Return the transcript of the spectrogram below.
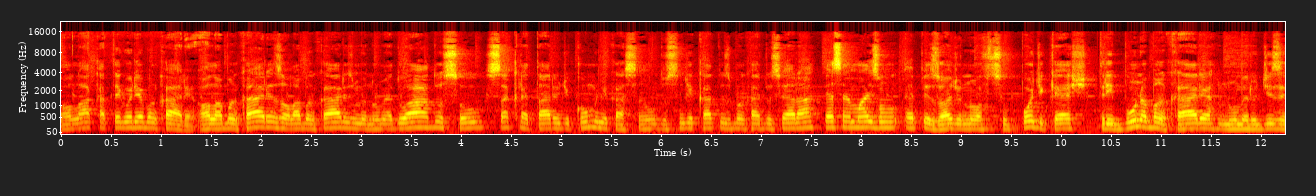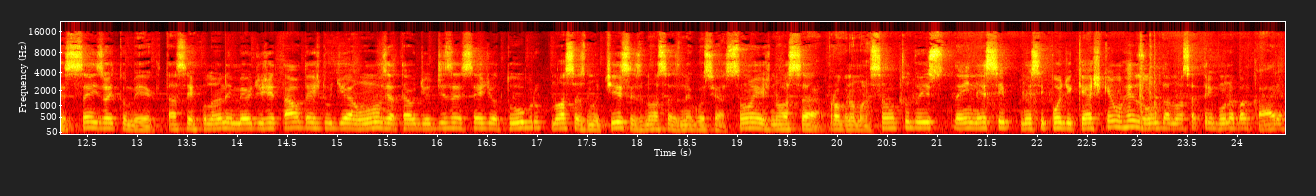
Olá, categoria bancária. Olá, bancárias. Olá, bancários. Meu nome é Eduardo, sou secretário de comunicação do Sindicato dos Bancários do Ceará. Esse é mais um episódio do nosso podcast Tribuna Bancária número 1686, que está circulando em meio digital desde o dia 11 até o dia 16 de outubro. Nossas notícias, nossas negociações, nossa programação, tudo isso tem nesse, nesse podcast que é um resumo da nossa Tribuna Bancária,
